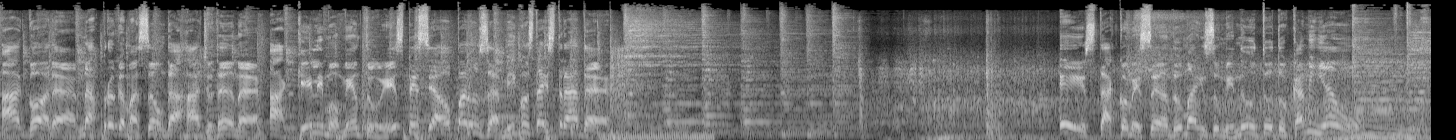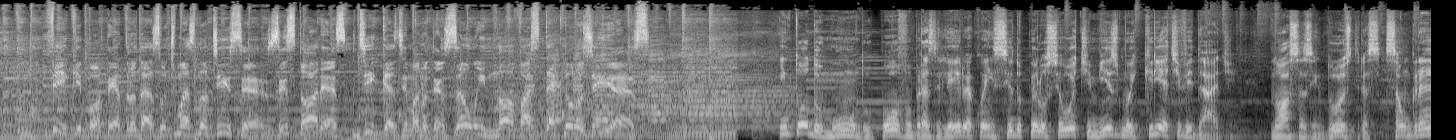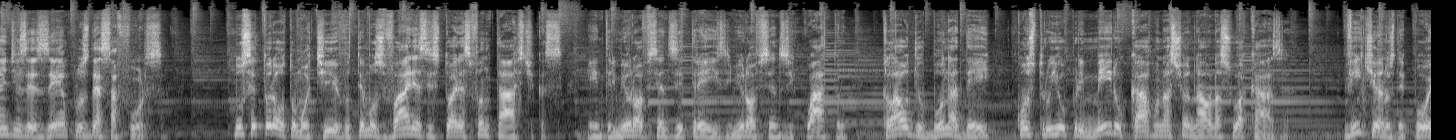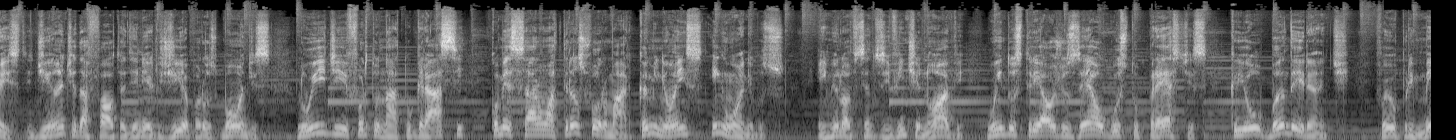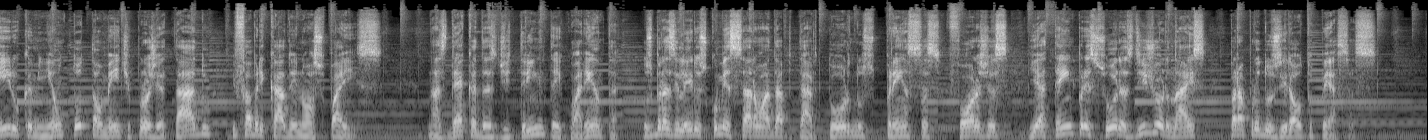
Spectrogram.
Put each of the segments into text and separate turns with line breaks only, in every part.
Agora, na programação da Rádio Dana, aquele momento especial para os amigos da estrada. Está começando mais um minuto do caminhão. Fique por dentro das últimas notícias, histórias, dicas de manutenção e novas tecnologias.
Em todo o mundo, o povo brasileiro é conhecido pelo seu otimismo e criatividade. Nossas indústrias são grandes exemplos dessa força. No setor automotivo, temos várias histórias fantásticas. Entre 1903 e 1904, Cláudio Bonadei construiu o primeiro carro nacional na sua casa. 20 anos depois, diante da falta de energia para os bondes, Luigi e Fortunato Grassi começaram a transformar caminhões em ônibus. Em 1929, o industrial José Augusto Prestes criou o Bandeirante, foi o primeiro caminhão totalmente projetado e fabricado em nosso país. Nas décadas de 30 e 40, os brasileiros começaram a adaptar tornos, prensas, forjas e até impressoras de jornais para produzir autopeças.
